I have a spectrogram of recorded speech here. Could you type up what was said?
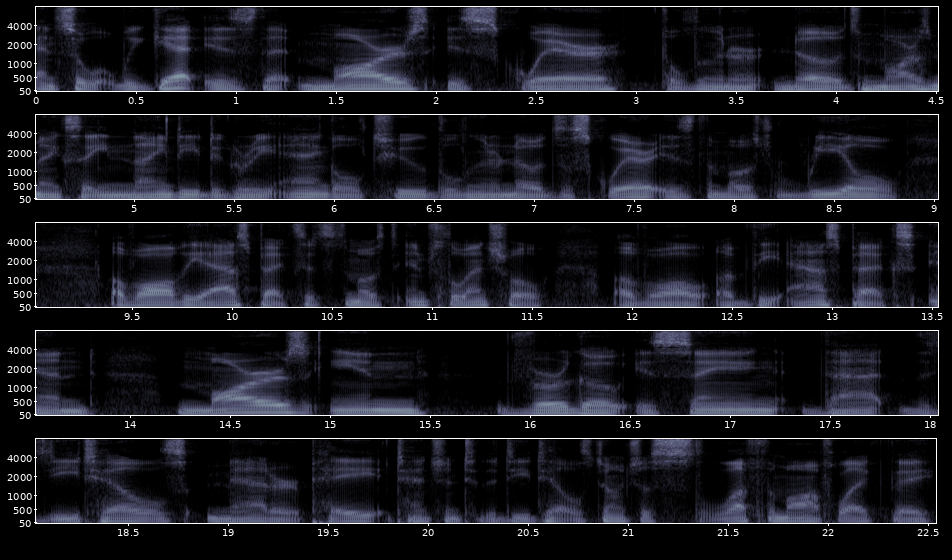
And so what we get is that Mars is square the lunar nodes. Mars makes a 90 degree angle to the lunar nodes. The square is the most real of all the aspects. It's the most influential of all of the aspects. And Mars in Virgo is saying that the details matter. Pay attention to the details. Don't just slough them off like they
